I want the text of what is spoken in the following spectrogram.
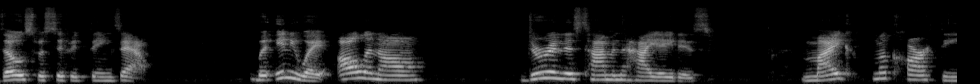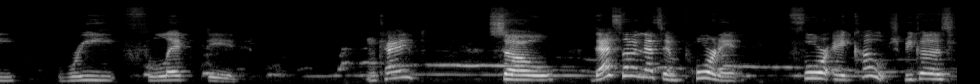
those specific things out. But anyway, all in all, during this time in the hiatus, Mike McCarthy reflected. Okay. So that's something that's important for a coach because,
